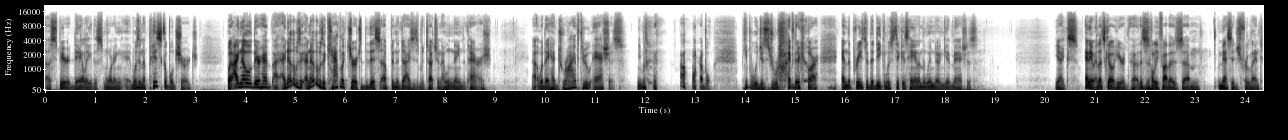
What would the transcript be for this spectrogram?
uh, Spirit Daily this morning. It was an Episcopal church, but I know there have. I know there was. A, I know there was a Catholic church that did this up in the diocese of Metuchen. I won't name the parish, uh, where they had drive-through ashes. How horrible! People would just drive their car, and the priest or the deacon would stick his hand in the window and give them ashes. Yikes. Anyway, let's go here. Uh, this is Holy Father's um, message for Lent.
